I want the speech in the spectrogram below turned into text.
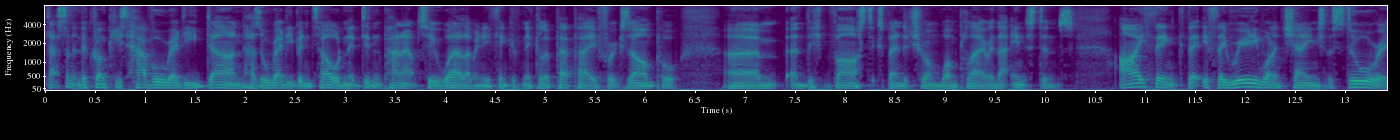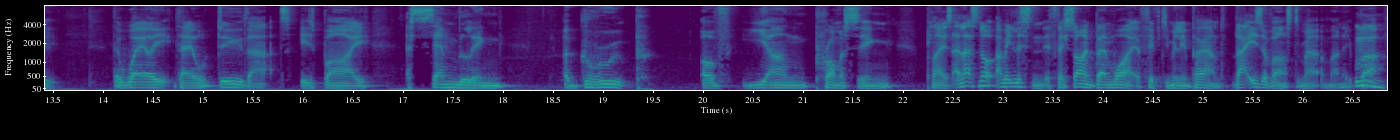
that's something the Kroenkes have already done, has already been told, and it didn't pan out too well. I mean, you think of Nicola Pepe, for example, um, and the vast expenditure on one player in that instance. I think that if they really want to change the story, the way they'll do that is by assembling a group of young, promising players. And that's not, I mean, listen, if they sign Ben White at £50 million, that is a vast amount of money. But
